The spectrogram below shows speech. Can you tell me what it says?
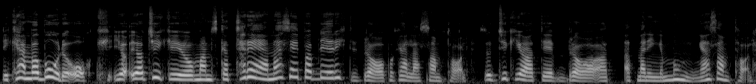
Det kan vara både och. Jag, jag, tycker ju om man ska träna sig på att bli riktigt bra på kalla samtal så tycker jag att det är bra att, att man ringer många samtal.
